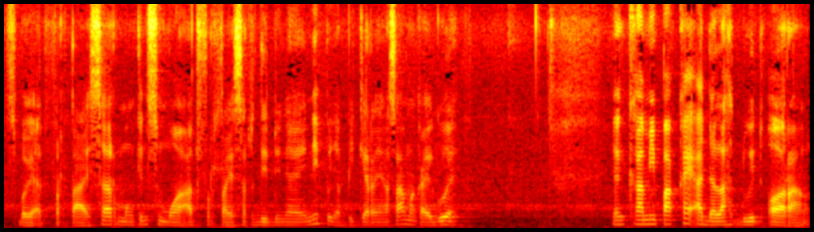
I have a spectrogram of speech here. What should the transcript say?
Sebagai advertiser mungkin semua advertiser di dunia ini punya pikiran yang sama kayak gue. Yang kami pakai adalah duit orang.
